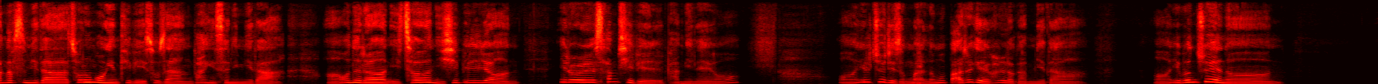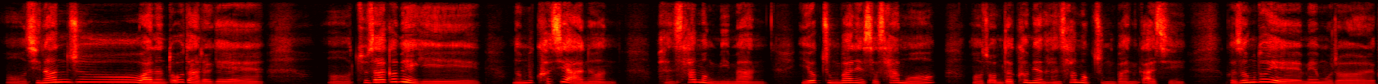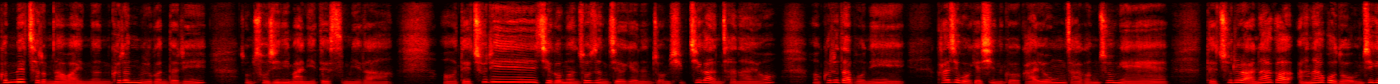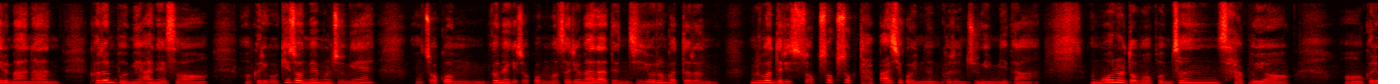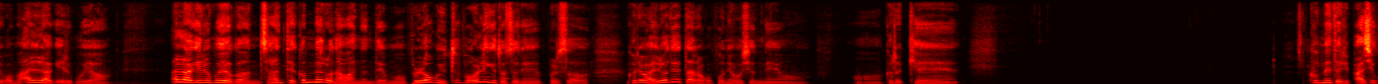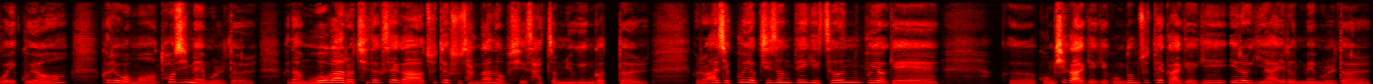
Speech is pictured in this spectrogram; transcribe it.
반갑습니다. 초롱공인TV 소장 방희선입니다. 어, 오늘은 2021년 1월 30일 밤이네요. 어, 일주일이 정말 너무 빠르게 흘러갑니다. 어, 이번 주에는 어, 지난주와는 또 다르게 어, 투자 금액이 너무 크지 않은 한 3억 미만, 2억 중반에서 3억, 좀 더 크면 한 3억 중반까지 그 정도의 매물을 건매처럼 나와 있는 그런 물건들이 좀 소진이 많이 됐습니다. 어, 대출이 지금은 조정 지역에는 좀 쉽지가 않잖아요. 어, 그러다 보니 가지고 계신 그 가용 자금 중에 대출을 안, 하가, 안 하고도 움직일 만한 그런 범위 안에서 어, 그리고 기존 매물 중에 어, 조금 금액이 조금 뭐 저렴하다든지 이런 것들은 물건들이 쏙쏙쏙 다 빠지고 있는 그런 중입니다. 오늘도 뭐 범천 4구역 어, 그리고 뭐 안락 1구역 안락 1구역은 저한테 건매로 나왔는데 뭐 블로그 유튜브 올리기도 전에 벌써 거래 완료됐다라고 보내오셨네요. 어, 그렇게 금매들이 빠지고 있고요. 그리고 뭐 토지 매물들, 그 다음 무허가로 취득세가 주택수 상관없이 4.6인 것들, 그리고 아직 구역 지정되기 전 구역에 그 공시가격이 공동주택 가격이 1억 이하 이런 매물들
